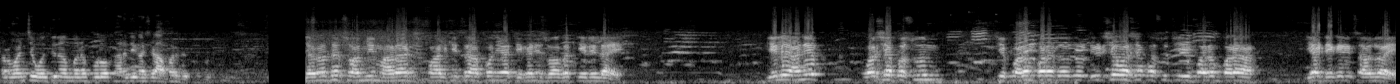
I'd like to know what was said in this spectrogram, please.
सर्वांच्या वतीनं मनपूर्वक हार्दिक असे आभार व्यक्त करतो. जनार्दन स्वामी महाराज पालखीचं आपण या ठिकाणी स्वागत केलेलं आहे. गेले अनेक वर्षापासून जी परंपरा जवळजवळ दीडशे वर्षापासूनची ही परंपरा या ठिकाणी चालू आहे.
